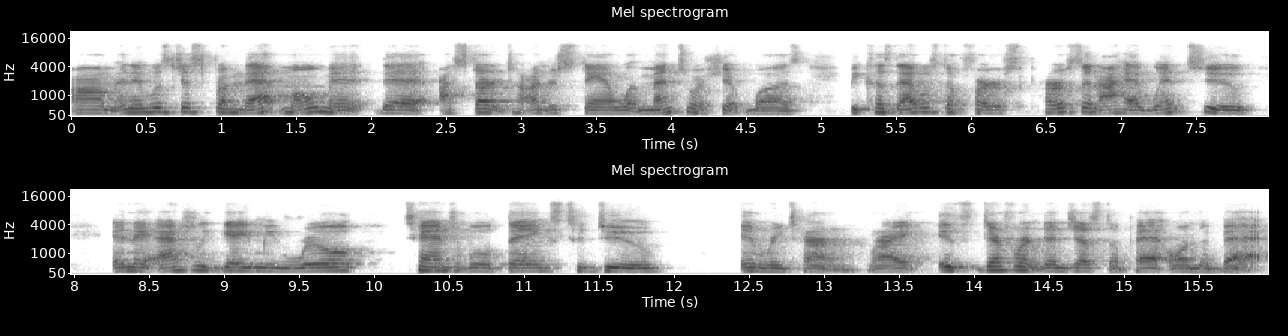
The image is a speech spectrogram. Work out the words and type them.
Um, and it was just from that moment that I started to understand what mentorship was because that was the first person I had went to, and they actually gave me real tangible things to do in return, right? It's different than just a pat on the back.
